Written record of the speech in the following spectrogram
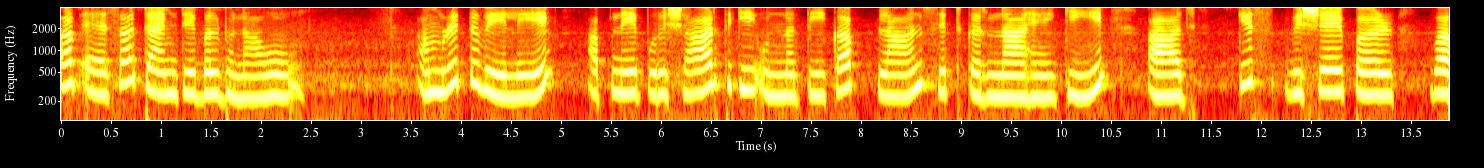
अब ऐसा टाइम टेबल बनाओ। अमृत वेले अपने पुरुषार्थ की उन्नति का प्लान सेट करना है कि आज किस विषय पर व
